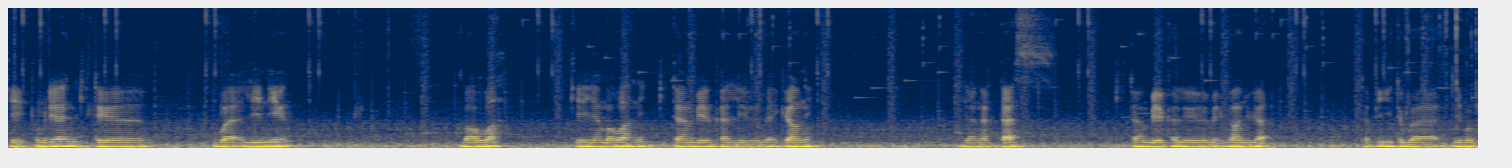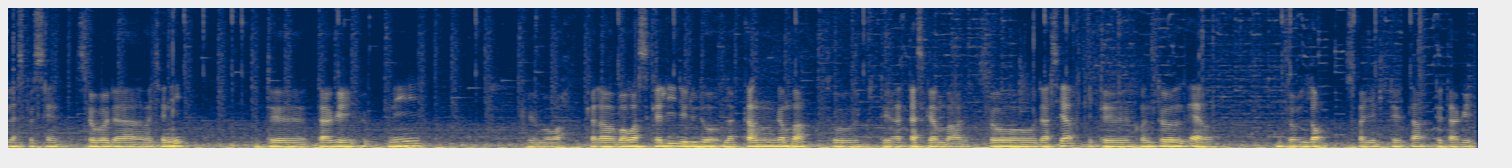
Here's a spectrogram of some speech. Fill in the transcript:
Okay, kemudian kita buat linear bawah. Okay, yang bawah ni kita ambil color background ni. Yang atas kita ambil color background juga. Tapi kita buat 15% so dah macam ni kita tarik ni ke bawah. Kalau bawah sekali dia duduk belakang gambar. So kita atas gambar ni. So dah siap kita control L untuk lock supaya kita tak tertarik.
